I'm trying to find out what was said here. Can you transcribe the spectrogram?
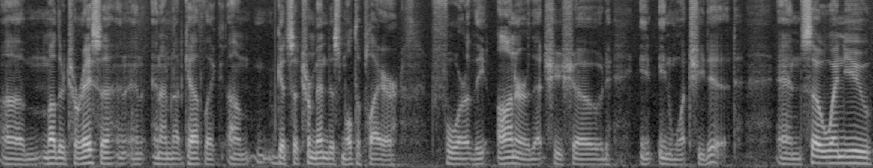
uh, Mother Teresa, and, and, and, I'm not Catholic, um, gets a tremendous multiplier for the honor that she showed in, in what she did. And so when you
